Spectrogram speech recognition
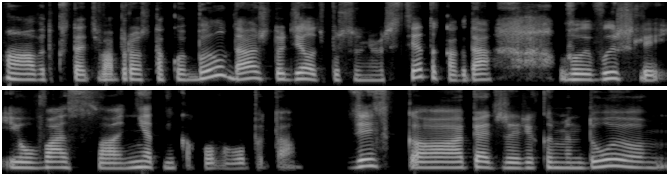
А вот, кстати, вопрос такой был, да, что делать после университета, когда вы вышли и у вас а, нет никакого опыта. Здесь, опять же, рекомендую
